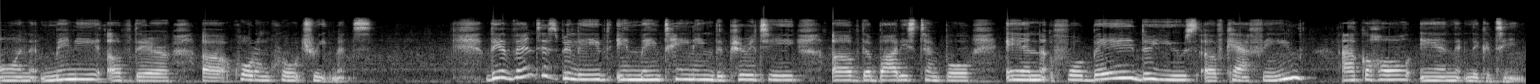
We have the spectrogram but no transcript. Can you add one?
on many of their uh, quote unquote treatments. The Adventists believed in maintaining the purity of the body's temple and forbade the use of caffeine, alcohol, and nicotine.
